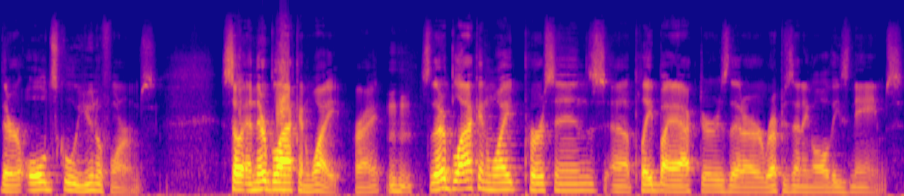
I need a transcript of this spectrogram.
their old school uniforms. So and they're black and white, right? Mm-hmm. So they're black and white persons uh, played by actors that are representing all these names,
